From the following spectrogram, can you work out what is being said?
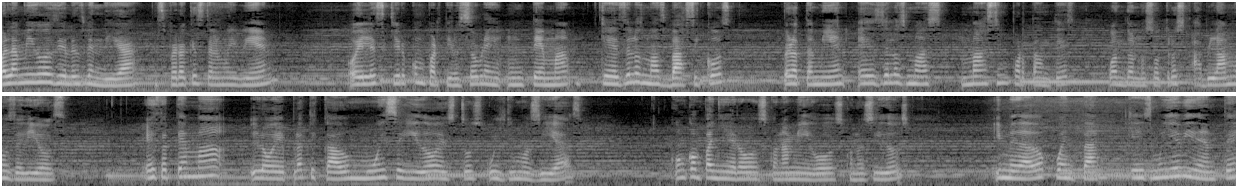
Hola amigos, Dios les bendiga, espero que estén muy bien. Hoy les quiero compartir sobre un tema que es de los más básicos, pero también es de los más, más importantes cuando nosotros hablamos de Dios. Este tema lo he platicado muy seguido estos últimos días con compañeros, con amigos, conocidos, y me he dado cuenta que es muy evidente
